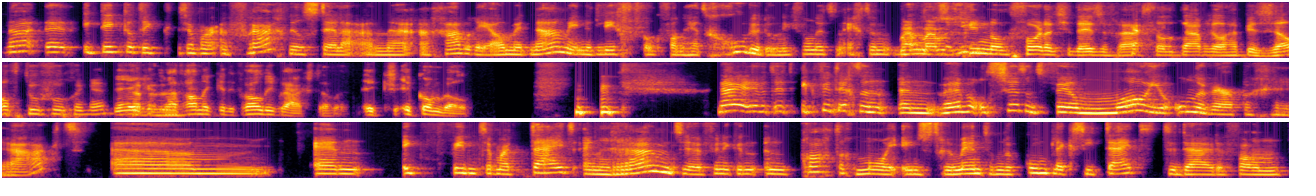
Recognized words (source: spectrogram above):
Nou, eh, ik denk dat ik zeg maar, een vraag wil stellen aan, uh, aan Gabriel, met name in het licht ook van het goede doen. Ik vond dit een echt een. Maar, maar misschien nog voordat je deze vraag stelt, Gabriel, heb je zelf toevoegingen? Nee, ik, laat Hanneke vooral die vraag stellen. Ik, ik kom wel. nee, ik vind echt een, een. We hebben ontzettend veel mooie onderwerpen geraakt. Um, en ik vind zeg maar, tijd en ruimte vind ik een, een prachtig mooi instrument om de complexiteit te duiden van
